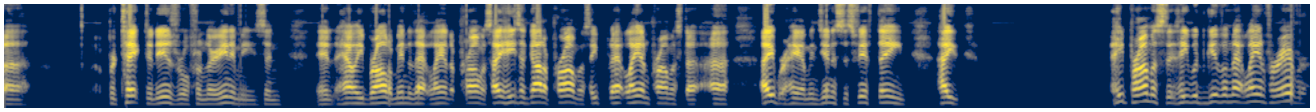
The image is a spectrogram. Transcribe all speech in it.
uh, protected Israel from their enemies, and and how He brought them into that land of promise. Hey, He's a God of promise. He that land promised uh, Abraham in Genesis 15. Hey, He promised that He would give them that land forever.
